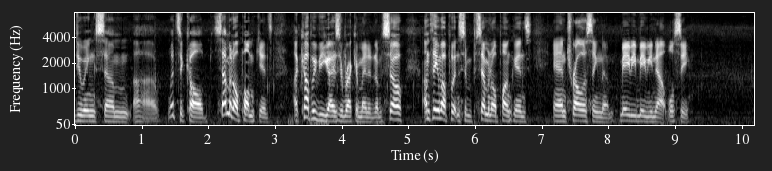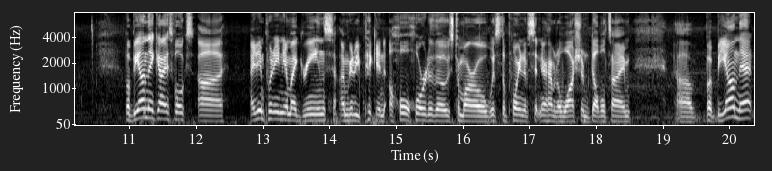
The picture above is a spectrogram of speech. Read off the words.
doing some, uh, what's it called? Seminole pumpkins. A couple of you guys have recommended them. So I'm thinking about putting some Seminole pumpkins and trellising them. Maybe, maybe not. We'll see. But beyond that, guys, folks, uh, I didn't put any of my greens. I'm going to be picking a whole horde of those tomorrow. What's the point of sitting there having to wash them double time? Uh, but beyond that,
